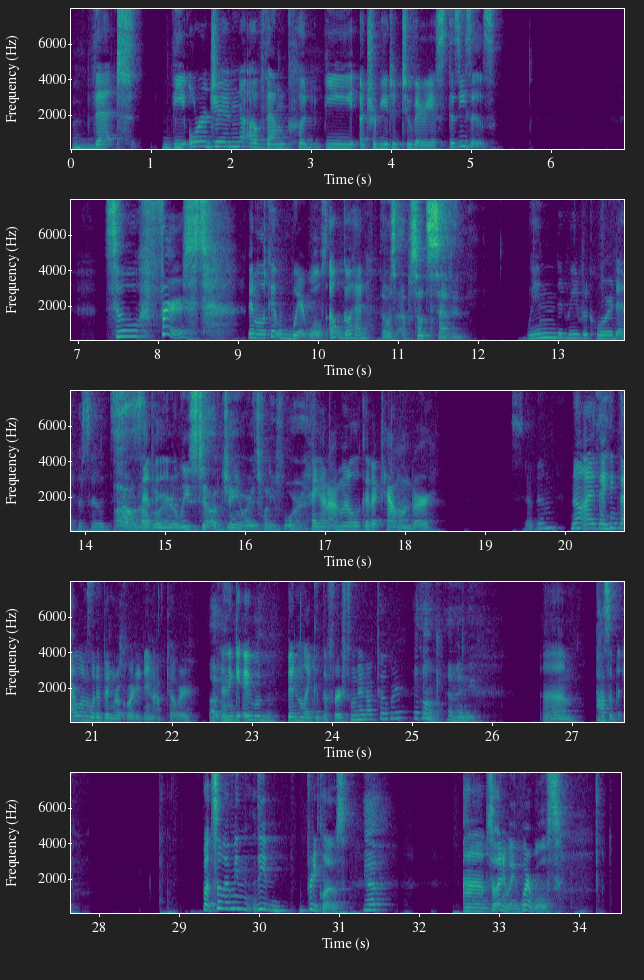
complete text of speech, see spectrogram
that the origin of them could be attributed to various diseases. So first, I'm gonna look at werewolves. Oh, go ahead. that was episode seven. When did we record episode I don't know, seven? but we released it on January twenty fourth. Hang on, I'm gonna look at a calendar. Seven? No, I, th- I think that one would have been recorded in October. Okay. I think it would have been like the first one in October. I think, Oh, yeah, maybe. um, possibly. But so I mean, they pretty close. Yeah. Um, so anyway, werewolves.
